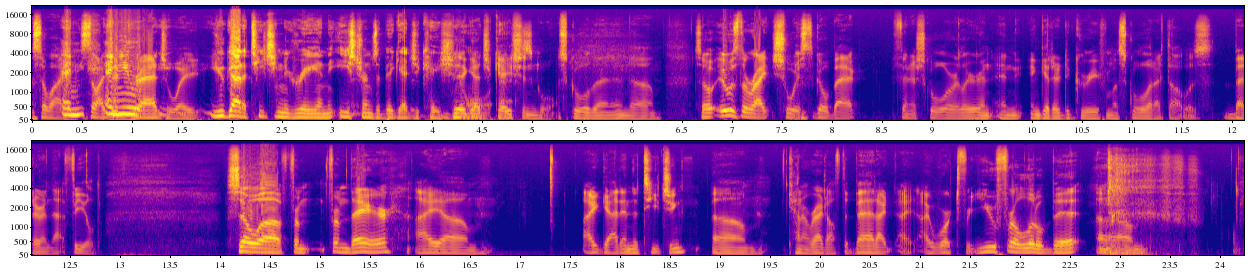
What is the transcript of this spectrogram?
So I so I did you, graduate. You got a teaching degree, and Eastern's a big education. Big education school. school. then, and um, so it was the right choice to go back, finish school earlier, and, and, and get a degree from a school that I thought was better in that field. So uh, from from there, I um, I got into teaching. Um, kind of right off the bat, I, I, I worked for you for a little bit.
